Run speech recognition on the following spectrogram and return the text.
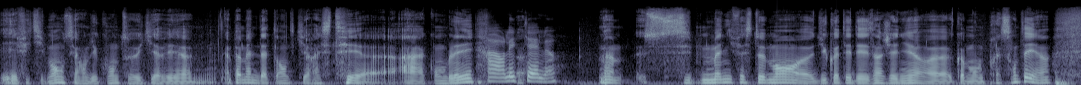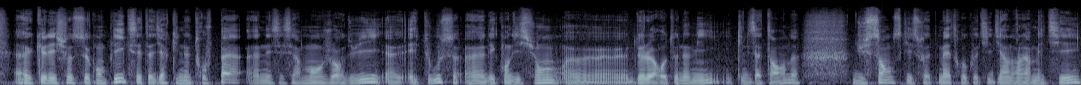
Et effectivement, on s'est rendu compte qu'il y avait euh, pas mal d'attentes qui restaient euh, à combler. Alors lesquelles? C'est manifestement euh, du côté des ingénieurs, euh, comme on le pressentait, hein, euh, que les choses se compliquent, c'est-à-dire qu'ils ne trouvent pas nécessairement aujourd'hui et tous les conditions de leur autonomie qu'ils attendent, du sens qu'ils souhaitent mettre au quotidien dans leur métier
